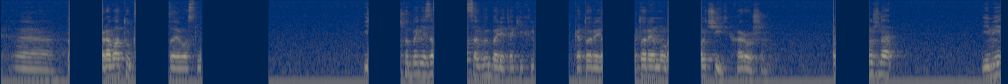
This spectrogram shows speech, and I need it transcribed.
э, правоту своего слова. И чтобы не забываться в выборе таких людей, которые, которые могут научить хорошему, нужно иметь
